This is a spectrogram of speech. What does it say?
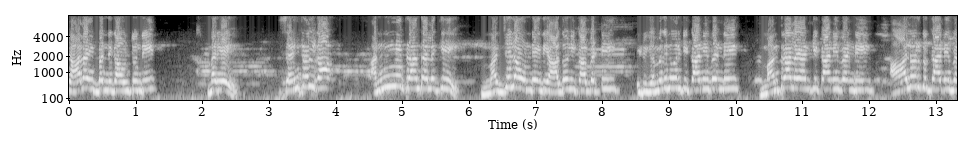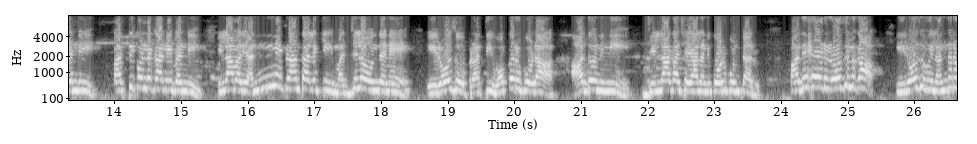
చాలా ఇబ్బందిగా ఉంటుంది. మరి సెంట్రల్గా అన్ని ప్రాంతాలకి మధ్యలో ఉండేది ఆదోని కాబట్టి ఇటు ఎమ్మగనూరుకి కానివ్వండి మంత్రాలయానికి కానివ్వండి ఆలూరుకు కానివ్వండి పత్తికొండ కానివ్వండి ఇలా మరి అన్ని ప్రాంతాలకి మధ్యలో ఉందనే ఈ రోజు ప్రతి ఒక్కరు కూడా ఆదోనిని జిల్లాగా చేయాలని కోరుకుంటారు. పదిహేడు రోజులుగా ఈ రోజు వీళ్ళందరూ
